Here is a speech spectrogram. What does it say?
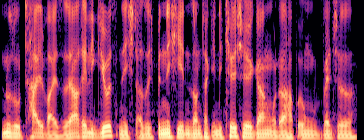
Nur so teilweise, ja, religiös nicht. Also ich bin nicht jeden Sonntag in die Kirche gegangen oder habe irgendwelche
